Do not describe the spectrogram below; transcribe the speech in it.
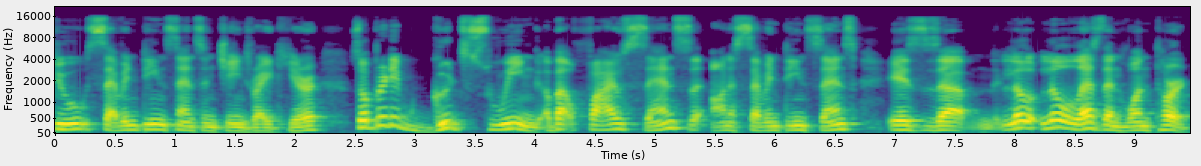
to 17 cents and change right here. So pretty good swing, about 5 cents on a 17 cents is a uh, little, little less than one third.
